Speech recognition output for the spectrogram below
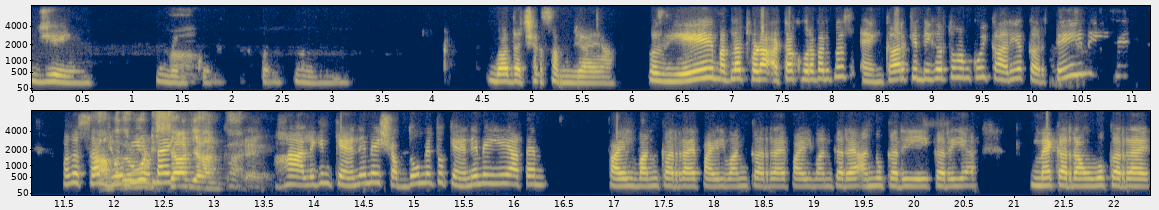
जी। बिल्कुल। बिल्कुल हम्म, बहुत अच्छा समझाया। तो ये मतलब थोड़ा अटक हो रहा था बिकॉज़ अहंकार के बिगड़ तो हम कोई कार्य करते ही नहीं है मतलब सब हाँ जो भी वो होता है अहंकार है। हाँ लेकिन कहने में शब्दों में तो कहने में ये आता है फ़ाइल वन कर रहा है फ़ाइल वन कर रहा है फ़ाइल वन कर रहा है अनु कर रही है कर रही है मैं कर रहा हूँ वो कर रहा है।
